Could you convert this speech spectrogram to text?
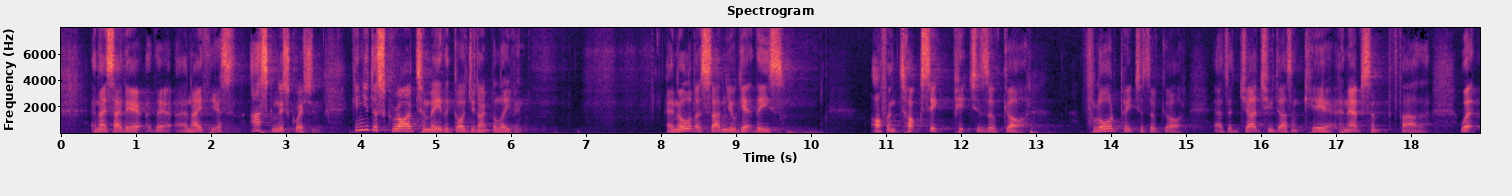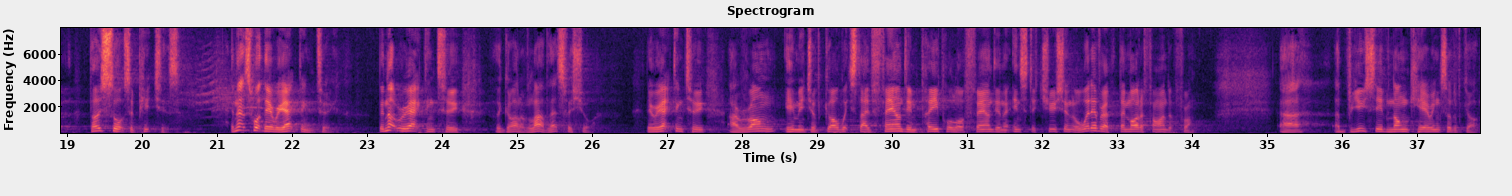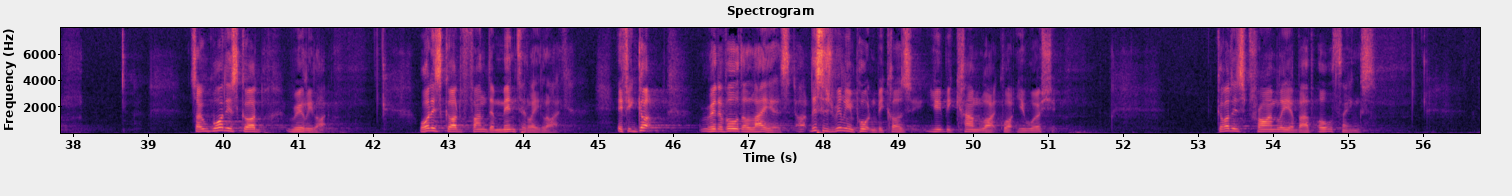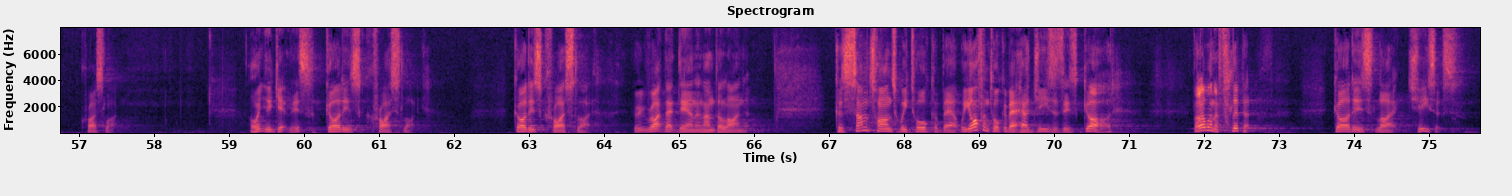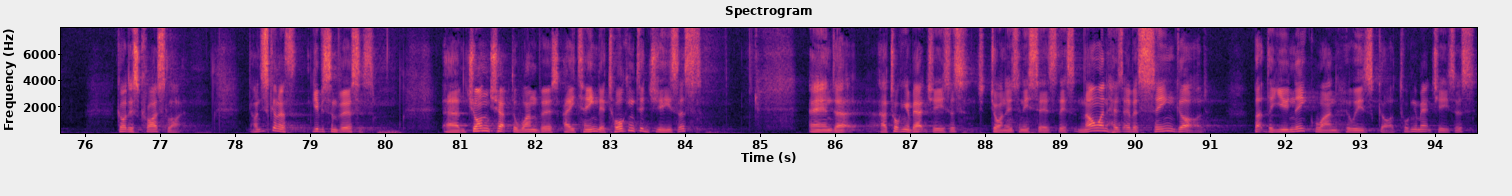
and they say they're, they're an atheist, ask them this question Can you describe to me the God you don't believe in? And all of a sudden, you'll get these often toxic pictures of God, flawed pictures of God, as a judge who doesn't care, an absent father, those sorts of pictures. And that's what they're reacting to. They're not reacting to the God of love, that's for sure. They're reacting to a wrong image of God which they've found in people or found in an institution or whatever they might have found it from. Uh, abusive, non caring sort of God. So, what is God really like? What is God fundamentally like? If you got rid of all the layers, uh, this is really important because you become like what you worship. God is primarily above all things Christ like. I want you to get this God is Christ like. God is Christ like. We write that down and underline it. Because sometimes we talk about, we often talk about how Jesus is God, but I want to flip it. God is like Jesus. God is Christ like. I'm just going to give you some verses. Uh, John chapter 1, verse 18, they're talking to Jesus and uh, uh, talking about Jesus, John is, and he says this No one has ever seen God, but the unique one who is God, talking about Jesus,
